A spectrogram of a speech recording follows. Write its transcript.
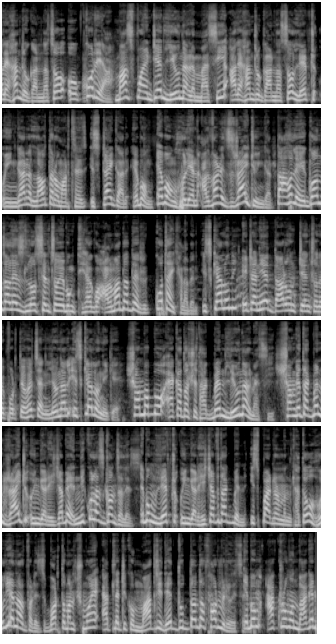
আলেহান্দ্রো গার্নাচো ও কোরিয়া। মাস পয়েন্টে Lionel Messi, Alejandro Garnacho left winger, Lautaro Martinez striker এবং এবং হুলিয়ান আলভারেজ রাইট উইঙ্গার। তাহলে গঞ্জালেজ লো সেলসো এবং থিয়াগো আলমাদাদের কোথায় খেলাবেন? স্ক্যালোনি? এটা নিয়ে দারুণ টেনশনে পড়তে হয়েছেন লিওনাল স্ক্যালোনিকে। সম্ভাব্য একাদশে থাকবেন লিওনাল মেসি। সঙ্গে থাকবেন রাইট উইঙ্গার হিসাবে নিকোলাস গঞ্জালেজ এবং লেফট উইঙ্গার হিসাবে থাকবেন স্পাইডারম্যান খ্যাত হুলিয়ান আলভারেজ। বর্তমান সময়ে অ্যাথলেটিকো মাদ্রিদের দুর্দান্ত ফর্মে রয়েছে। এবং আক্রমণ ভাগের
